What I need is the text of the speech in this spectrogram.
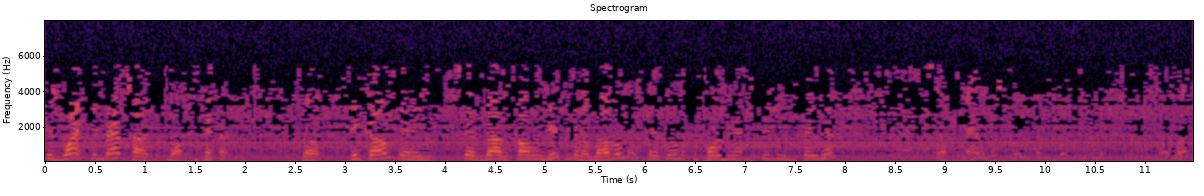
his wife get baptized this morning. so he comes and he says God is calling him here. You're going to love him and care for him and support him in that decision. You say amen? Self-unanimous. All right.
